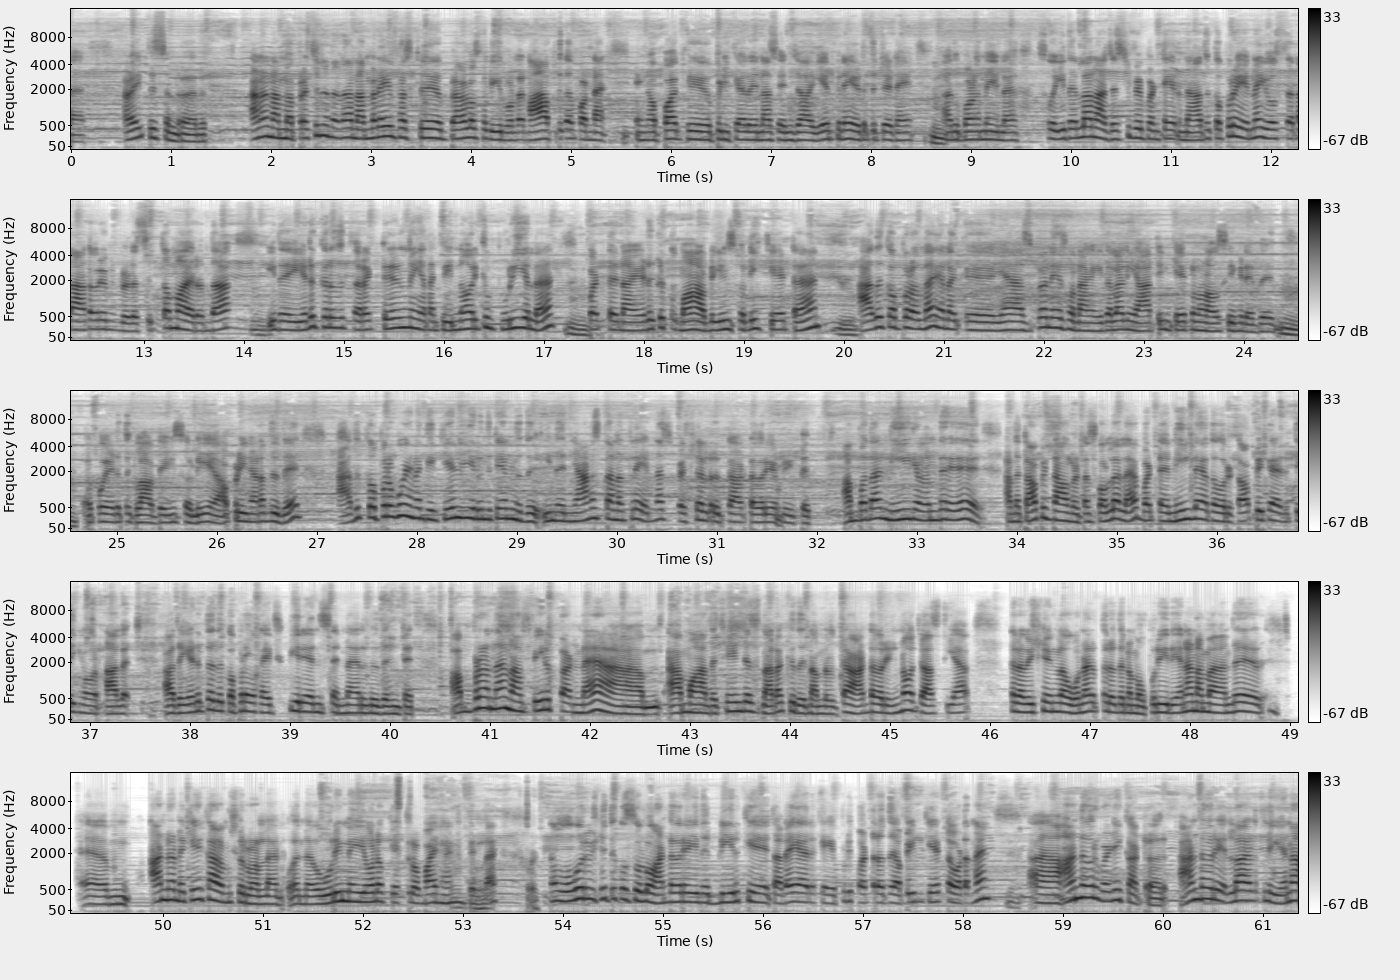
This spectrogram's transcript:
அழைத்து செல்றாரு. ஆனா நம்ம பிரச்சனை என்னன்னா நம்மளே ஃபர்ஸ்ட் ப்ராப்ளம் சொல்லிடுவோம்ல. நான் அப்படிதான் பண்ணேன். எங்க அப்பாவுக்கு பிடிக்காத என்ன செஞ்சா? ஏற்கனவே எடுத்துட்டேனே. அது குழந்தை இல்ல. சோ இதெல்லாம் நான் ஜஸ்டிஃபை பண்ணிட்டே இருந்தேன். அதுக்கப்புறம் என்ன யோசனை ஆண்டவரே உங்களோட சித்தமா இருந்தா. இதை எடுக்கிறது கரெக்டுன்னு எனக்கு இன்ன வரைக்கும் புரியல. பட் நான் எடுக்கட்டுமா? அப்படின்னு சொல்லி கேட்டேன். அதுக்கப்புறம் தான் எனக்கு என் ஹஸ்பண்டே சொன்னாங்க இதெல்லாம் நீ யார்ட்டையும் கேட்கணும்னு அவசியம் கிடையாது. போய் எடுத்துக்கலாம் அப்படின்னு சொல்லி அப்படி நடந்தது. அதுக்கப்புறமும் எனக்கு கேள்வி இருந்துட்டே இருந்தது. இந்த ஞானஸ்தானத்துல என்ன ஸ்பெஷல் இருக்கு ஆட்டவரே அப்படின்ட்டு. அப்பதான் நீங்க வந்து அந்த டாபிக் நான் உங்கள்கிட்ட சொல்லல பட் நீங்களே அதை ஒரு டாபிக்கா எடுத்தீங்க ஒரு நாள். அதை எடுத்ததுக்கு அப்புறம் உங்க எக்ஸ்பீரியன்ஸ் என்ன இருந்ததுன்ட்டு. அப்புறம் தான் நான் ஃபீல் பண்ணேன் ஆமா அந்த சேஞ்சஸ் நடக்குது நம்மள்ட்ட. ஆண்டவர் இன்னும் ஜாஸ்தியா சில விஷயங்களை உணர்த்துறது நம்ம புரியுது. ஏன்னா நம்ம வந்து ஆண்டவனை கேட்க ஆரம்பிச்சிடுறோம்ல அந்த உரிமையோட கேட்கிறோமா எனக்கு தெரியல. நம்ம ஒவ்வொரு விஷயத்துக்கும் சொல்லுவோம் ஆண்டவரே இது இப்படி இருக்கே தடையா இருக்கே எப்படி பண்றது? அப்படின்னு கேட்ட உடனே ஆண்டவர் வழி காட்டுறாரு. ஆண்டவர் எல்லா இடத்துலயும் ஏன்னா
